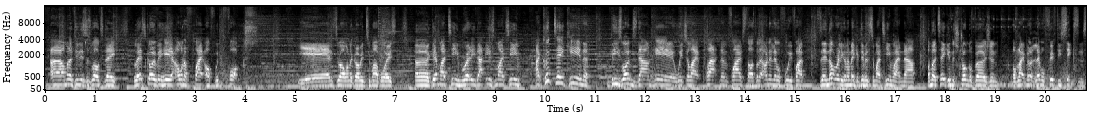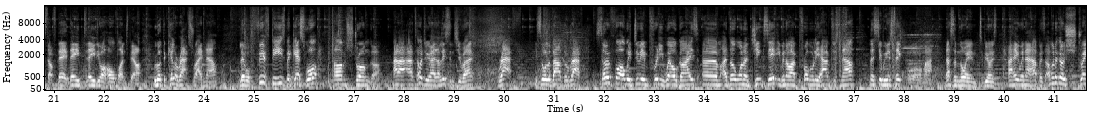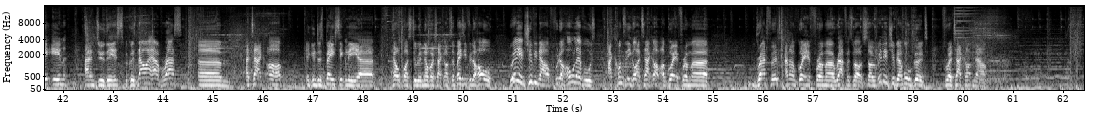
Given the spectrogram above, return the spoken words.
Uh, I'm going to do this as well today. Let's go over here. I want to fight off with Fox. Yeah, this is where I want to go into, my boys. Uh, get my team ready. That is my team. I could take in these ones down here, which are like platinum five stars, but they're only level 45, so they're not really gonna make a difference to my team right now. I'm gonna take in the stronger version of like level 56 and stuff. They they they do a whole bunch better. We got the killer rats right now, level 50s, but guess what? I'm stronger. And I, I told you guys, I listened to you, right? Wrath. It's all about the wrath. So far, we're doing pretty well, guys. Um, I don't want to jinx it, even though I probably have just now. Let's see if we can take... Oh, man. That's annoying, to be honest. I hate when that happens. I'm to go straight in and do this, because now I have Ras um, attack up. It can just basically uh, help us do another attack up. So basically, through the whole... Really and truly now, through the whole levels, I constantly got attack up. I've got it from... Uh, Bradford, and I've got it from uh, Raph as well. So really and truly, I'm all good for attack up now.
